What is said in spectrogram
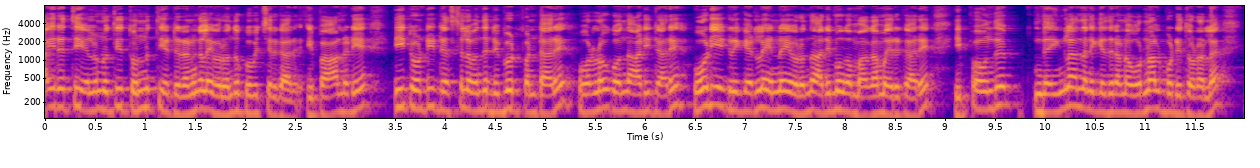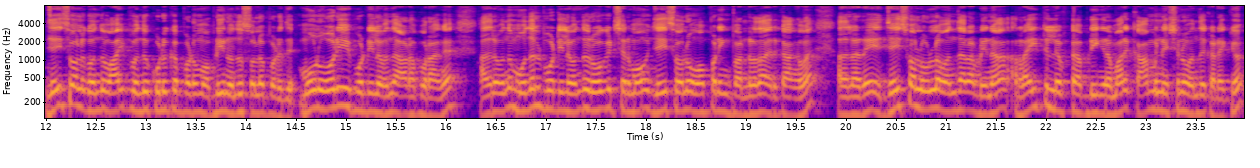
ஆயிரத்தி எழுநூற்றி தொண்ணூற்றி எட்டு ரன்களை இவர் வந்து குவிச்சிருக்காரு. இப்போ ஆல்ரெடி டி டுவெண்ட்டி டெஸ்ட்டில் வந்து டிபியூட் பண்ணிட்டாரு. ஓரளவுக்கு வந்து ஆடிட்டாரு. ஓடிய கிரிக்கெட்டில் இன்னும் இவர் வந்து அறிமுகமாகாமல் இருக்காரு. இப்போ வந்து இந்த இங்கிலாந்து அணிக்கு எதிரான ஒரு நாள் போட்டி தொடரில் ஜெய்ஸ்வாலுக்கு வந்து வாய்ப்பு வந்து கொடுக்கப்படும் அப்படின்னு வந்து சொல்லப்படுது. மூணு ஓடிஐ போட்டியில் வந்து ஆட போகிறாங்க அதில் வந்து முதல் போட்டியில் வந்து ரோஹித் சர்மாவும் ஜெய்ஸ்வாலும் ஓப்பனிங் பண்ணுறதா இருக்காங்களா அதில் ரே ஜெய்ஸ்வால் உள்ளே வந்தார் அப்படின்னா ரைட்டு லெஃப்ட் அப்படிங்கிற மாதிரி காம்பினேஷனும் வந்து கிடைக்கும்.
